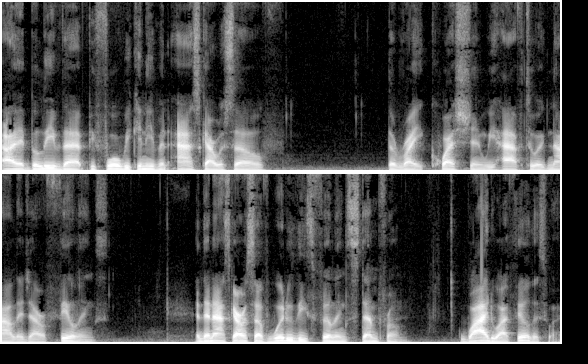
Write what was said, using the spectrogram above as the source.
I believe that before we can even ask ourselves the right question, we have to acknowledge our feelings. And then ask ourselves, where do these feelings stem from? Why do I feel this way?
